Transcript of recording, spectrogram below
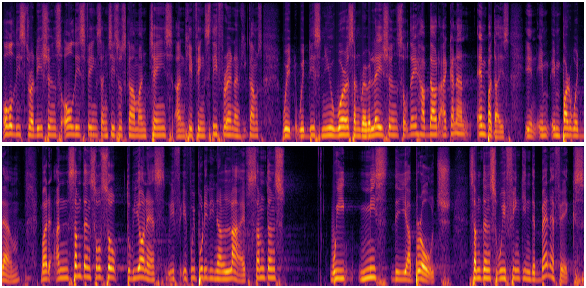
all these traditions all these things and jesus come and change and he thinks different and he comes with with these new words and revelations. So they have doubt. I cannot empathize in, in in part with them. But and sometimes also to be honest if if we put it in our life sometimes we miss the approach Sometimes we think in the benefits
